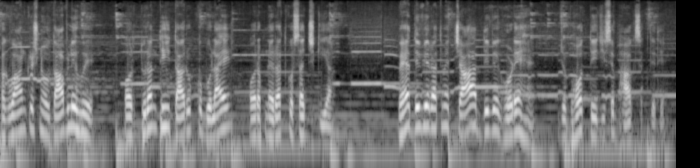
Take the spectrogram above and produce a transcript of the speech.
भगवान कृष्ण उतावले हुए और तुरंत ही दारुक को बुलाए और अपने रथ को सज्ज किया। वह दिव्य रथ में चार दिव्य घोड़े हैं, जो बहुत तेज़ी से भाग सकते थे।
